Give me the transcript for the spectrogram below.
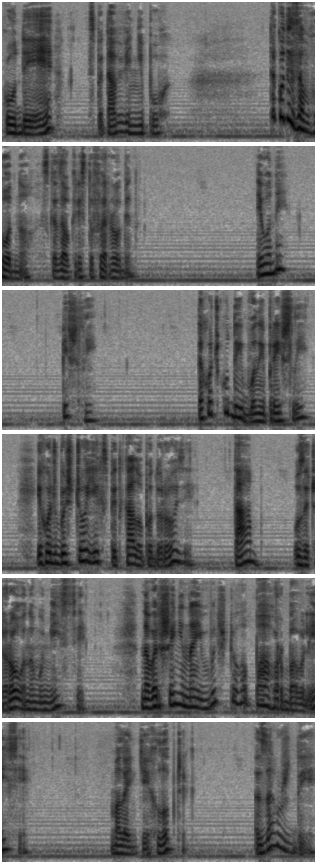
Куди? спитав Вінні Пух. Та куди завгодно, сказав Крістофер Робін. І вони пішли. Та хоч куди б вони прийшли, і хоч би що їх спіткало по дорозі, там, у зачарованому місці, на вершині найвищого пагорба в лісі, маленький хлопчик завжди,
